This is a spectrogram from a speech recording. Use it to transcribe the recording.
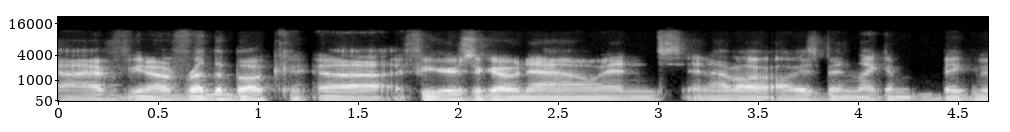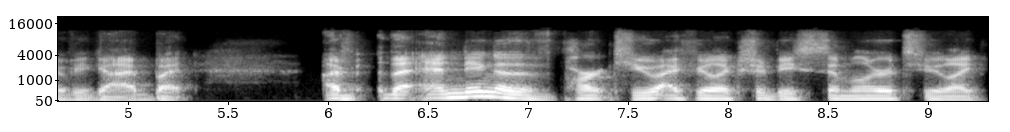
I've you know I've read the book uh, a few years ago now, and and I've always been like a big movie guy. But I've the ending of part two, I feel like should be similar to like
